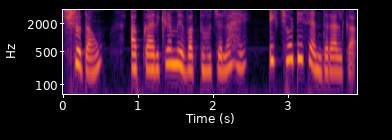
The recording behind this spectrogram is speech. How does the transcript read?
श्रोताओं अब कार्यक्रम में वक्त हो चला है एक छोटे से अंतराल का।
